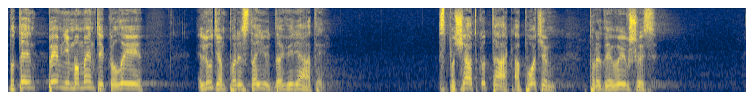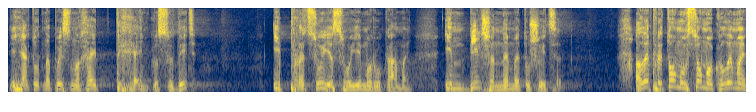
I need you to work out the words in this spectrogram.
Бо те певні моменти, коли людям перестають довіряти. Спочатку так, а потім, придивившись, і як тут написано, хай тихенько сидить і працює своїми руками, і більше не метушиться. Але при тому всьому, коли ми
